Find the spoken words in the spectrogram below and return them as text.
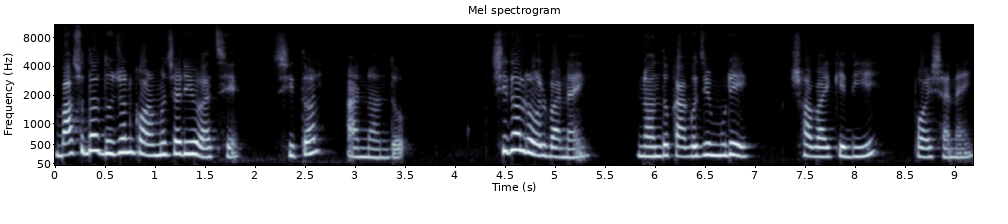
বাসুদার দুজন কর্মচারীও আছে, শীতল আর নন্দ। শীতল রোল বানায়। নন্দ কাগজে মুড়ে সবাইকে দিয়ে পয়সা নেয়।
